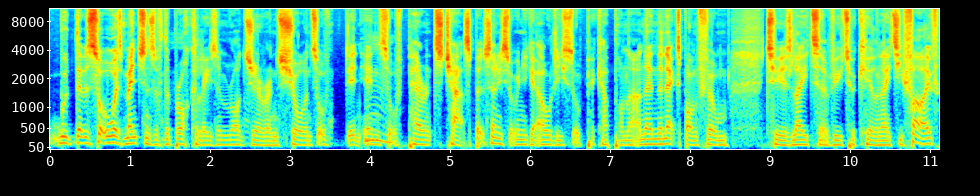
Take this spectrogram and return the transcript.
there was sort of always mentions of the Broccolis and Roger and Sean sort of in, in Mm. sort of parents' chats, but it's only sort of when you get older you sort of pick up on that. And then the next Bond film, two years later, View to a Kill in '85,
